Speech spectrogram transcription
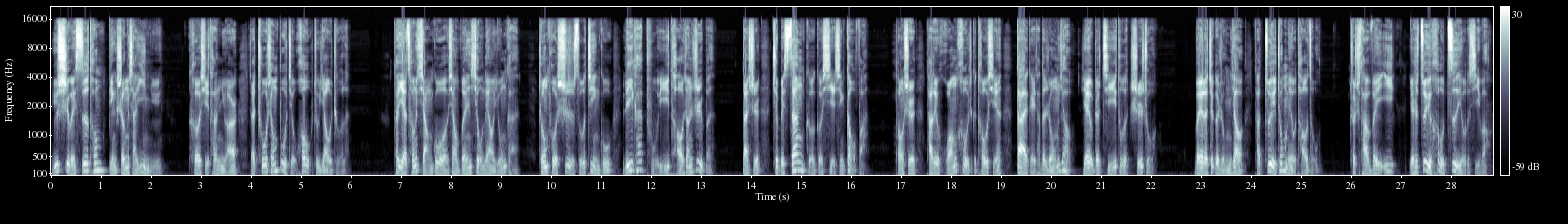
与侍卫私通，并生下一女。可惜他的女儿在出生不久后就夭折了。他也曾想过像文秀那样勇敢，冲破世俗的禁锢，离开溥仪，逃向日本。但是却被三格格写信告发，同时他对皇后这个头衔带给他的荣耀也有着极度的执着。为了这个荣耀，他最终没有逃走，这是他唯一也是最后自由的希望。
